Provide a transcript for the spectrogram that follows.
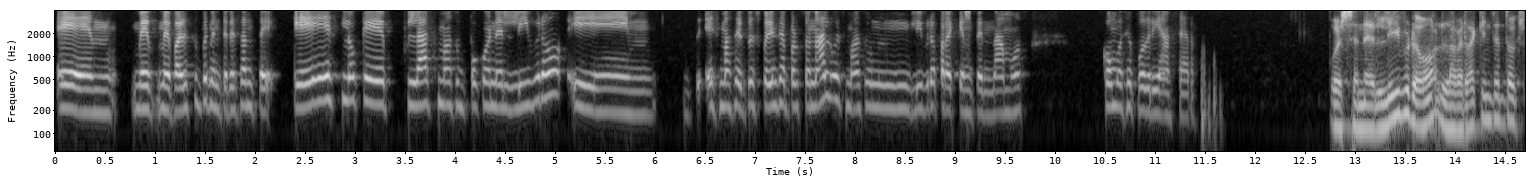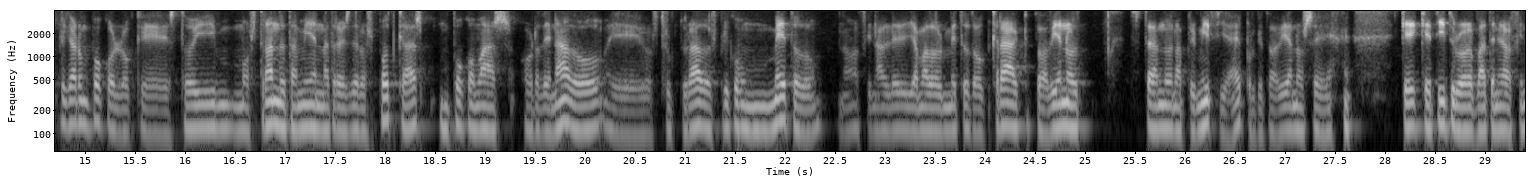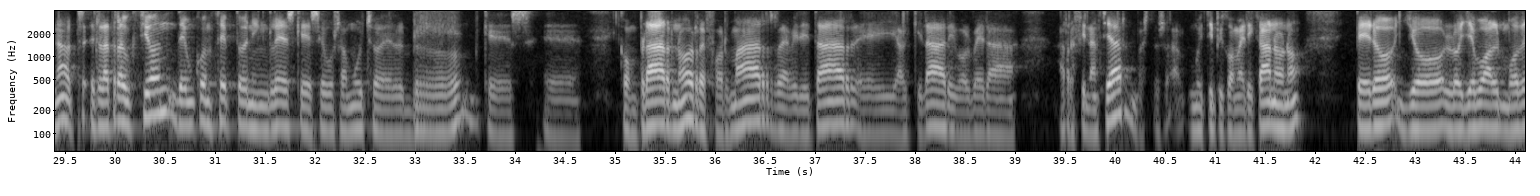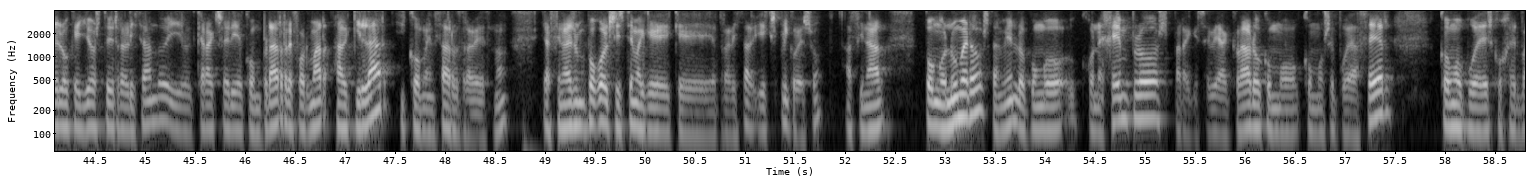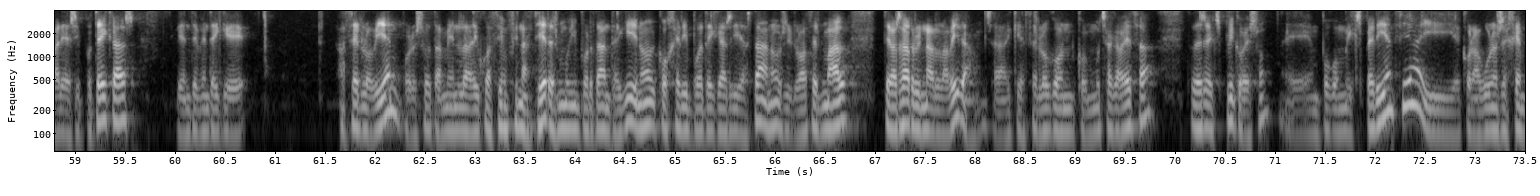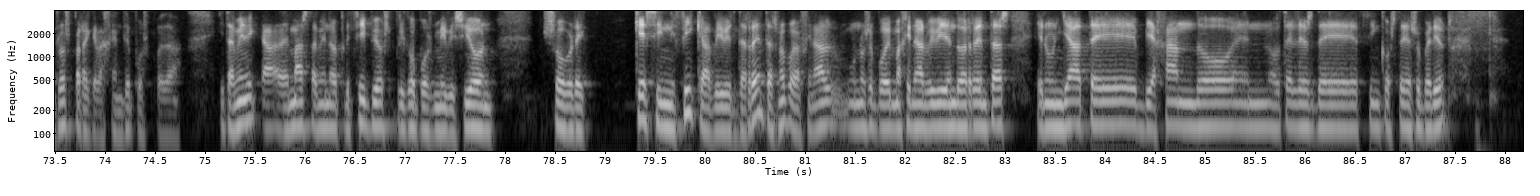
Eh, me, parece súper interesante. ¿Qué es lo que plasmas un poco en el libro? Y, ¿Es más de tu experiencia personal o es más un libro para que entendamos cómo se podrían hacer? Pues en el libro, la verdad que intento explicar un poco lo que estoy mostrando también a través de los podcasts, un poco más ordenado, eh, estructurado. Explico un método, ¿no? Al final he llamado el método crack. Todavía no estoy dando una primicia, ¿eh? porque todavía no sé qué, título va a tener al final. Es la traducción de un concepto en inglés que se usa mucho, el brr, que es eh, comprar, ¿no? reformar, rehabilitar eh, y alquilar y volver a refinanciar. Esto es muy típico americano, ¿no? Pero yo lo llevo al modelo que yo estoy realizando y el crack sería comprar, reformar, alquilar y comenzar otra vez. ¿no? Y al final es un poco el sistema que, que he realizado y explico eso. Al final pongo números, también lo pongo con ejemplos para que se vea claro cómo, cómo se puede hacer, cómo puedes coger varias hipotecas. Evidentemente hay que hacerlo bien, por eso también la adecuación financiera es muy importante aquí, ¿no? Coger hipotecas y ya está, ¿no? Si lo haces mal, te vas a arruinar la vida, o sea, hay que hacerlo con, mucha cabeza. Entonces explico eso, eh, un poco mi experiencia y con algunos ejemplos para que la gente pues pueda... Y también, además, también al principio explico pues mi visión sobre qué significa vivir de rentas, ¿no? Porque al final uno se puede imaginar viviendo de rentas en un yate, viajando en hoteles de cinco estrellas superior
